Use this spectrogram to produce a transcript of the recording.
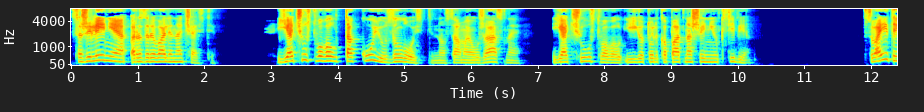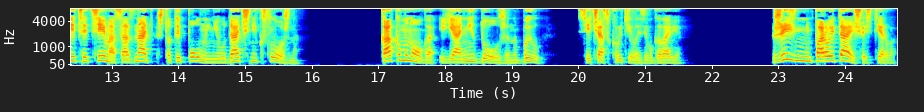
Сожаления разрывали на части. Я чувствовал такую злость, но самое ужасное, я чувствовал ее только по отношению к себе. В свои 37 осознать, что ты полный неудачник, сложно. Как много я не должен был, сейчас крутилось в голове. Жизнь порой та еще стерва.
